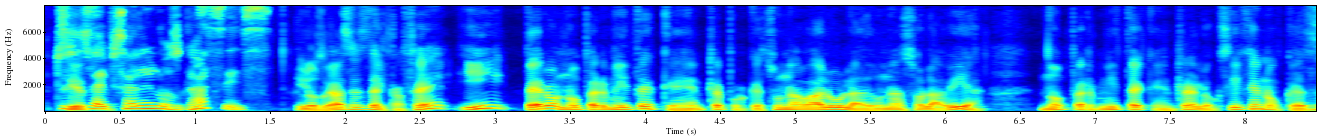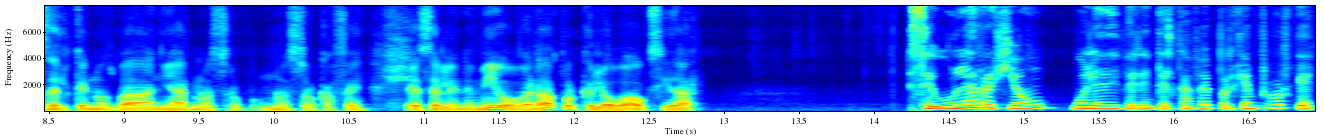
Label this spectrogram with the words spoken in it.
Entonces ahí salen los gases. Los gases del café, y, pero no permite que entre porque es una válvula de una sola vía. No permite que entre el oxígeno, que es el que nos va a dañar nuestro, nuestro café. Es el enemigo, ¿verdad? Porque lo va a oxidar según la región huele diferente el café, por ejemplo, porque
